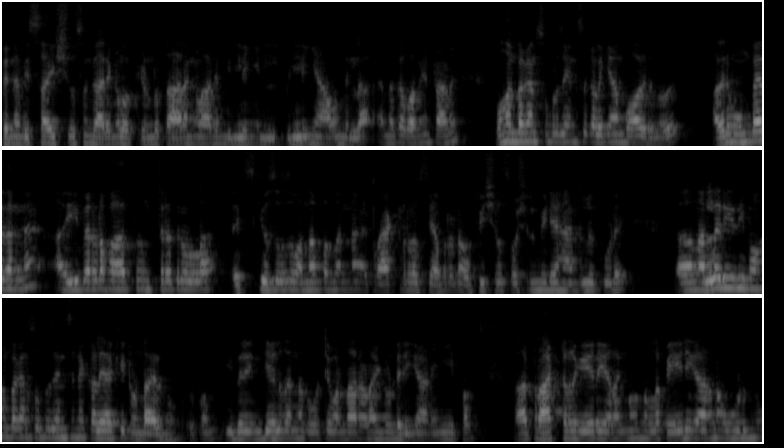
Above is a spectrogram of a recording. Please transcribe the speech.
പിന്നെ വിസ ഇഷ്യൂസും കാര്യങ്ങളും ഒക്കെ ഉണ്ട്. താരങ്ങളാരും ബില്ലിങ് ബില്ലിങ് ആവുന്നില്ല എന്നൊക്കെ പറഞ്ഞിട്ടാണ് മോഹൻ ബഗാൻ സൂപ്പർ ജയൻസ് കളിക്കാൻ പോകാതിരുന്നത്. അതിനു മുമ്പേ തന്നെ ഇവരുടെ ഭാഗത്ത് നിന്ന് ഇത്തരത്തിലുള്ള എക്സ്ക്യൂസസ് വന്നപ്പം തന്നെ ട്രാക്ടർ എഫ് സി അവരുടെ ഒഫീഷ്യൽ സോഷ്യൽ മീഡിയ ഹാൻഡിലിൽ കൂടെ നല്ല രീതി മോഹൻ ബഗാൻ സൂപ്പർ ജയൻസിനെ കളിയാക്കിയിട്ടുണ്ടായിരുന്നു. ഇപ്പം ഇവർ ഇന്ത്യയിൽ തന്നെ തോറ്റ് പണ്ടാരടങ്ങിക്കൊണ്ടിരിക്കുകയാണ്. ഇനിയിപ്പം ട്രാക്ടർ കയറി ഇറങ്ങുമെന്നുള്ള പേടി കാരണം ഓടുന്നു.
